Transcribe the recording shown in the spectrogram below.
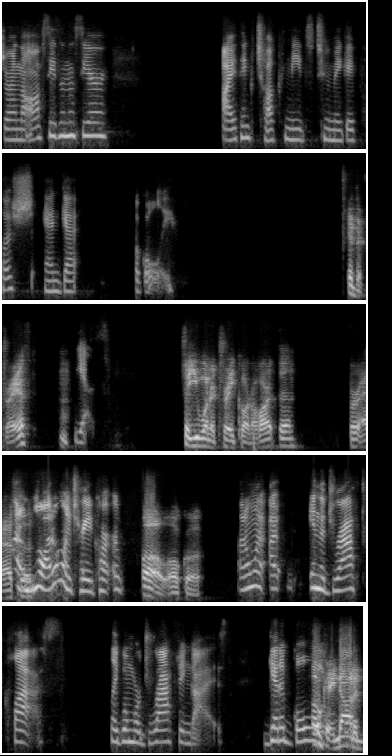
during the offseason this year, I think Chuck needs to make a push and get a goalie. In the draft, Yes. so you want to trade Carter Hart then for I assets? no, I don't want to trade Car. or Oh, okay. I don't want to. In the draft class, like when we're drafting guys, get a goalie. Okay, not in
